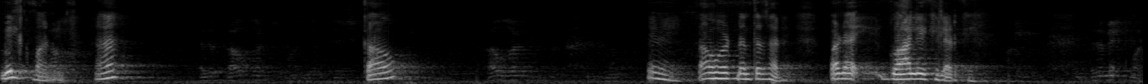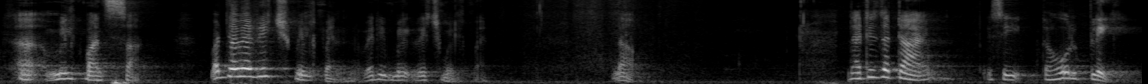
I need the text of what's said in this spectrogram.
milkman, huh? Cow. नहीं नहीं काउ हट नंतर झाले पण ग्वाले की लड़के uh, milkman's son. But they were rich milkmen, very rich milkmen. Now, that is the time, you see, the whole play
